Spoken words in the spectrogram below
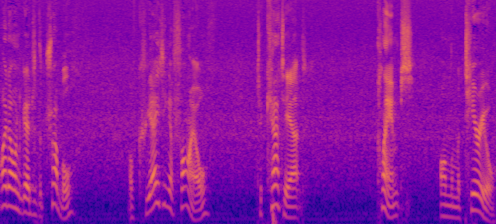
I don't want to go to the trouble of creating a file to cut out clamps on the material.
